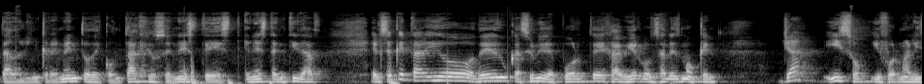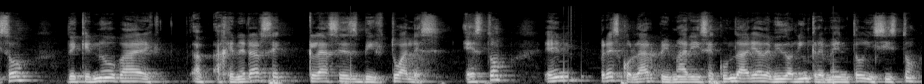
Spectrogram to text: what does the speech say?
dado el incremento de contagios en, este, en esta entidad, el secretario de Educación y Deporte, Javier González Moquen, ya hizo y formalizó de que no va a, generarse clases virtuales. Esto en preescolar, primaria y secundaria debido al incremento, insisto,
